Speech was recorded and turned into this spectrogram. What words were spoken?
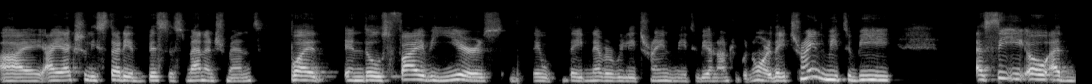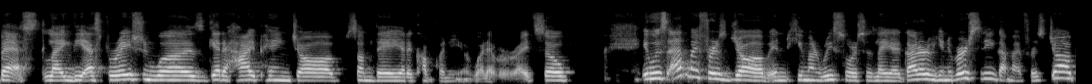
I I actually studied business management, but in those five years, they they never really trained me to be an entrepreneur. They trained me to be a CEO at best. Like the aspiration was get a high paying job someday at a company or whatever, right? So it was at my first job in human resources. Like I got out of university, got my first job,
